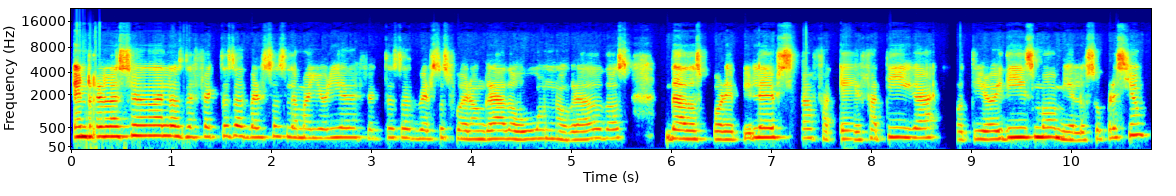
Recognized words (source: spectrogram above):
En relación a los defectos adversos, la mayoría de efectos adversos fueron grado 1 o grado 2, dados por epilepsia, eh, fatiga, hipotiroidismo, mielosupresión.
